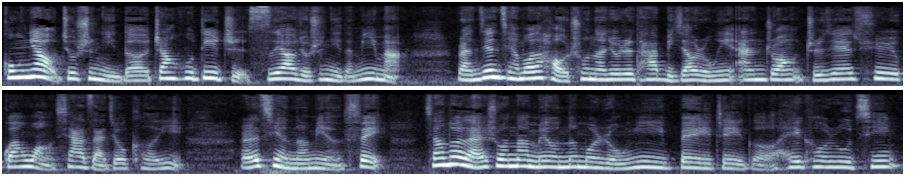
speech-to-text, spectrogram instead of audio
公钥就是你的账户地址，私钥就是你的密码。软件钱包的好处呢，就是它比较容易安装，直接去官网下载就可以，而且呢免费，相对来说呢没有那么容易被这个黑客入侵。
